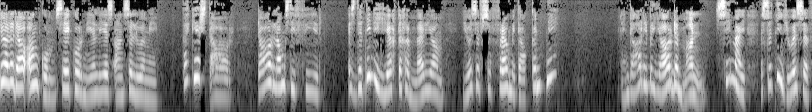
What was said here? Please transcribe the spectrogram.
Toe hulle daar aankom, sê Cornelius aan Salome, Kyk eers daar, daar langs die vier, is dit nie die jeugdige Miriam, Joosefse vrou met haar kind nie? En daar die bejaarde man, sê my, is dit nie Joosef,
